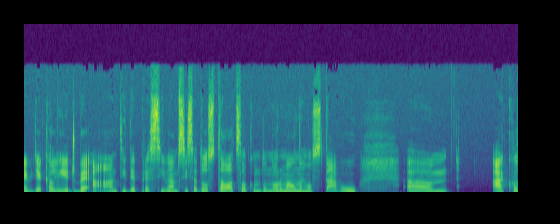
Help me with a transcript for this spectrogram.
aj vďaka liečbe a antidepresívam si sa dostala celkom do normálneho stavu. Um, ako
